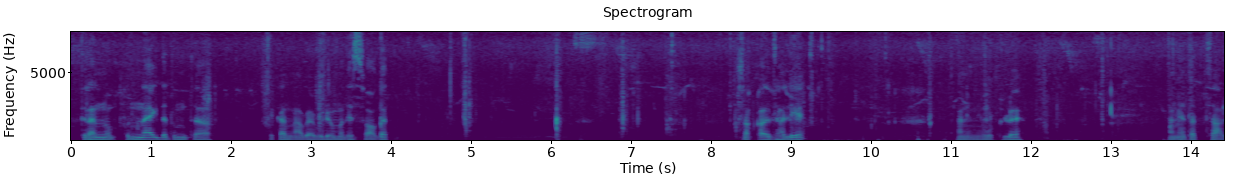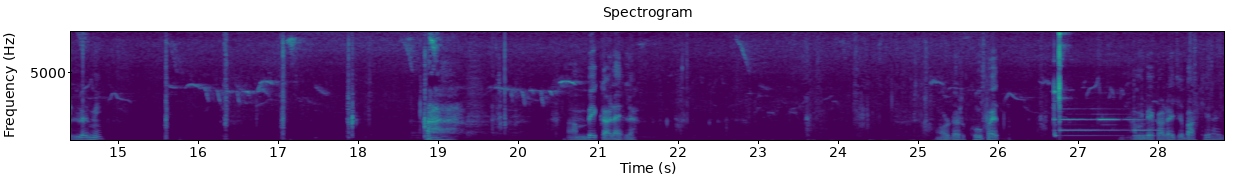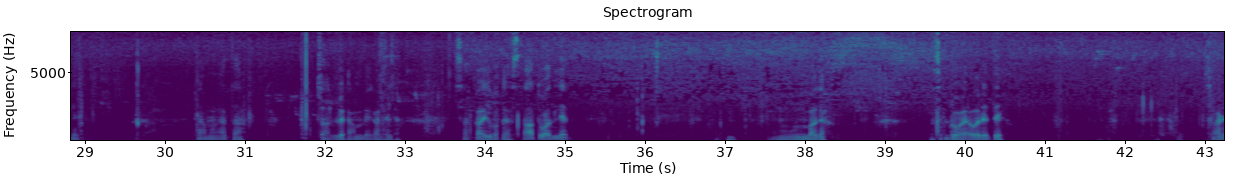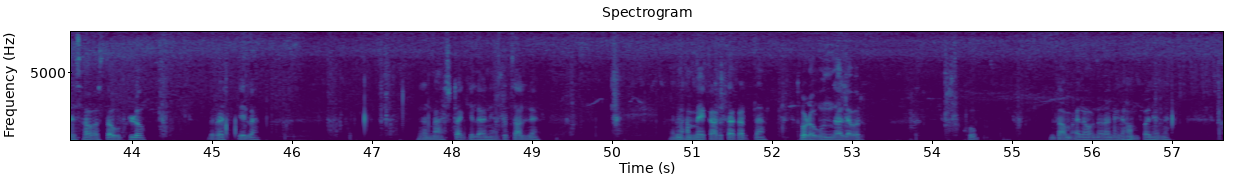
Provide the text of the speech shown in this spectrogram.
मित्रांनो पुन्हा एकदा तुमचं एका नव्या व्हिडिओमध्ये स्वागत. सकाळ झाली आहे आणि मी उठलो आहे आणि आता चाललो आहे मी. आंबे काढायला. ऑर्डर खूप आहेत. आंबे काढायचे बाकी राहिलेत. त्यामुळे आता चाललो आहे आंबे काढायला. सकाळी बघा सात वाजलेत. आणि ऊन बघा. असं डोळ्यावर येते. साडेसहा वाजता उठलो ब्रश केला. नाश्ता केला आणि आता चाललो आहे आंबे काढता काढता थोडं ऊन झाल्यावर खूप दमायला होणार आणि घाम पण येणार.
